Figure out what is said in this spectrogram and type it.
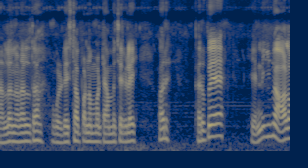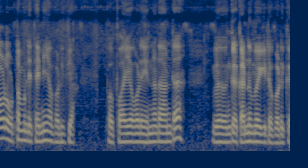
நல்ல நலல் தான். உங்களை டிஸ்டர்ப் பண்ண மாட்டேன் அமைச்சர்களே. பாரு கருப்பே என்றைக்குமே ஆளோட ஒட்ட மாட்டேன். தனியாக படிப்பான் இப்போ பையவளை என்னடான்ட்ட இவன் எங்கே கண்ணு மைக்கிட்ட படுக்க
